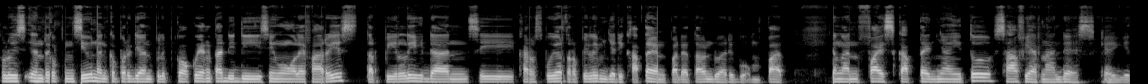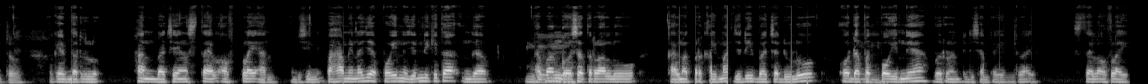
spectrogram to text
Luis Enrique pensiun dan kepergian Philip Cocu yang tadi disinggung oleh Faris terpilih dan si Carlos Puyol terpilih menjadi kapten pada tahun 2004 dengan vice kaptennya itu Xavi Hernandez kayak gitu Oke, bentar dulu. Han baca yang style of play an habis ini. Pahamin aja poinnya. Jadi kita nggak apa nggak usah terlalu kalimat per kalimat. Jadi baca dulu, oh dapat Hmm. poinnya baru nanti disampaikan itu aja. Style of play.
